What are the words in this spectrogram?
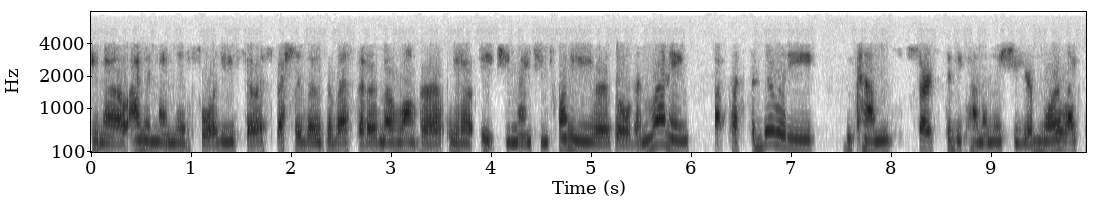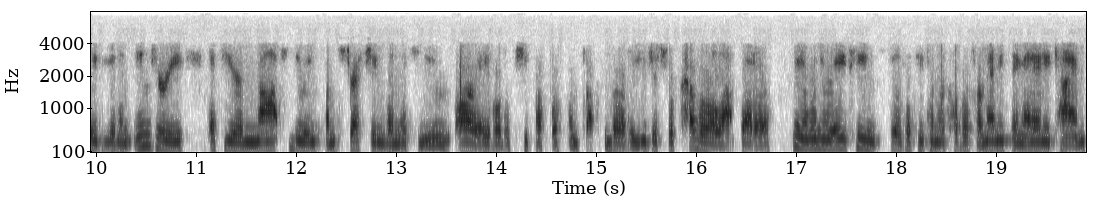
you know, I'm in my mid 40s, so especially those of us that are no longer, you know, 18, 19, 20 years old and running, that flexibility becomes starts to become an issue. You're more likely to get an injury if you're not doing some stretching than if you are able to keep up with some flexibility. You just recover a lot better. You know, when you're 18, it feels like you can recover from anything at any time.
